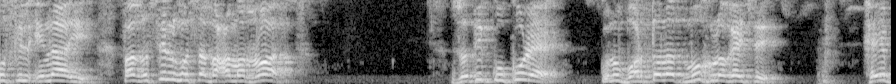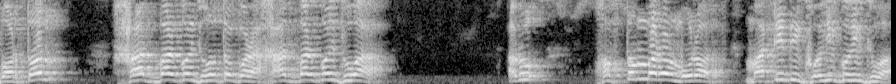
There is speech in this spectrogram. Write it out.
বুফিল ইনাই ফাগসিল হুসাব আমার রথ যদি কুকুৰে কোনো বৰ্তনত মুখ লগাইছে, সেই বৰ্তন সাতবাৰকৈ ধৌত কৰা, সাতবাৰকৈ ধোৱা, আৰু সপ্তমবাৰৰ মূৰত মাটি দি ঘঁহি ঘঁহি ধোৱা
